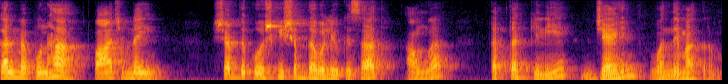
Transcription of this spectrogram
कल मैं पुनः पाँच नई शब्दकोश की शब्दावलियों के साथ आऊँगा। तब तक के लिए जय हिंद, वंदे मातरम।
